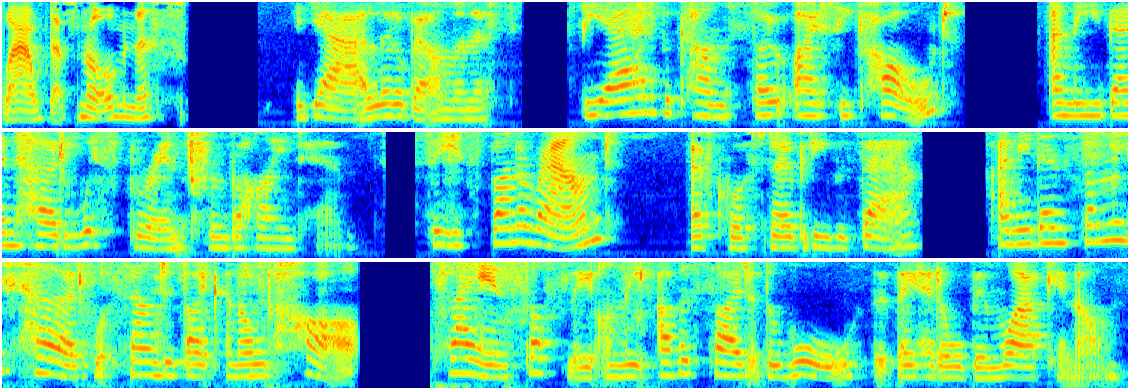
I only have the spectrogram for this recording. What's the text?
Wow, that's not ominous. Yeah, a little bit ominous. The air had become so icy cold and he then heard whispering from behind him. So he spun around. Of course, nobody was there. And he then suddenly heard what sounded like an old harp playing softly on the other side of the wall that they had all been working on.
